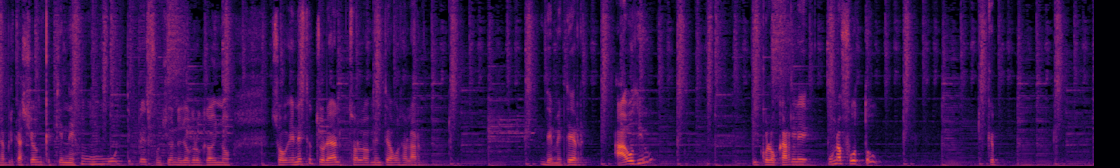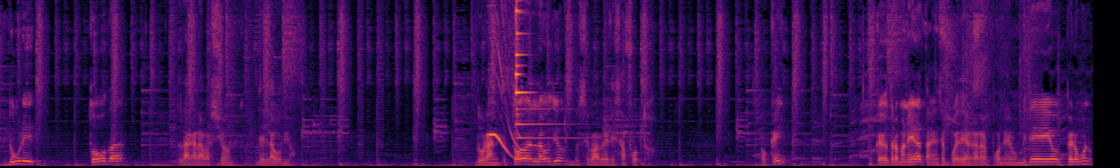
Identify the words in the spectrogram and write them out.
una aplicación que tiene múltiples funciones. Yo creo que hoy no. en este tutorial solamente vamos a hablar de meter audio y colocarle una foto que dure toda la grabación del audio. Durante todo el audio se va a ver esa foto. ¿Ok? Porque hay otra manera, también se puede agarrar, poner un video, pero bueno,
